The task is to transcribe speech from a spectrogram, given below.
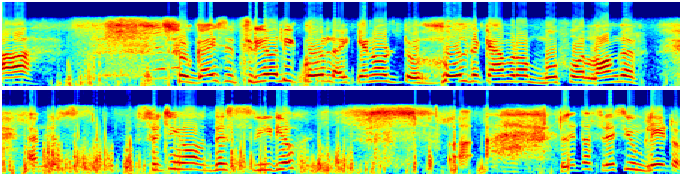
Ah. So guys, it's really cold. I cannot hold the camera move for longer. I'm just switching off this video. Ah, let us resume later.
